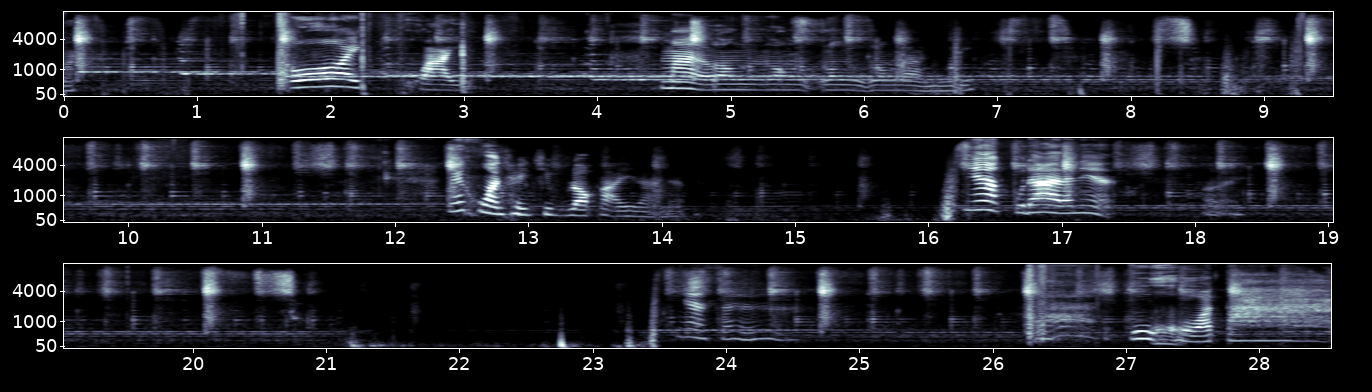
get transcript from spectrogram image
มาโอ้ยควายมาเดี๋ยวลองลองลองลองด่านนี้ดิ ไม่ควรใช้ชิปล็อกอะไรนะเนี่ยเนี่ยกูได้แล้วเนี่ยอะไรเนี่ยจ้ากูขอตาย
